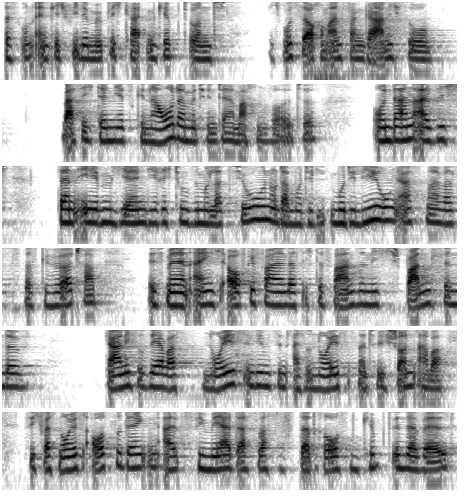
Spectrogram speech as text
es unendlich viele Möglichkeiten gibt. Und ich wusste auch am Anfang gar nicht so, was ich denn jetzt genau damit hinterher machen wollte. Und dann, als ich dann eben hier in die Richtung Simulation oder Modellierung erstmal was, was gehört habe, ist mir dann eigentlich aufgefallen, dass ich das wahnsinnig spannend finde, gar nicht so sehr was Neues in dem Sinn, also Neues ist natürlich schon, aber sich was Neues auszudenken, als vielmehr das, was es da draußen gibt in der Welt,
